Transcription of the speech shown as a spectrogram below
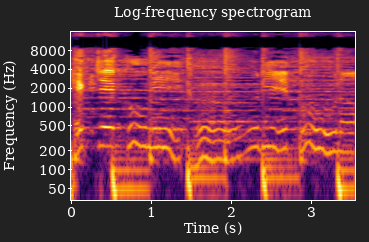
백제 꿈이 그립구나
